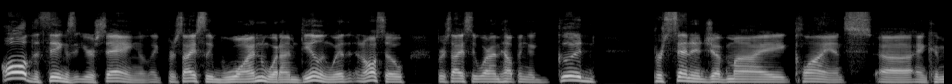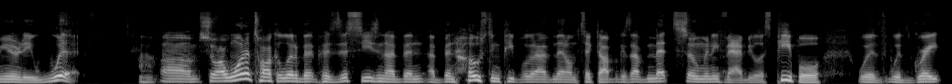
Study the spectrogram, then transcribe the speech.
all the things that you're saying is like precisely one what i'm dealing with and also precisely what i'm helping a good percentage of my clients uh, and community with. Uh-huh. Um, so I want to talk a little bit because this season I've been I've been hosting people that I've met on TikTok because I've met so many fabulous people with with great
